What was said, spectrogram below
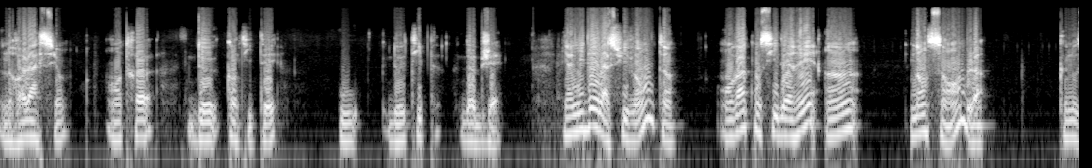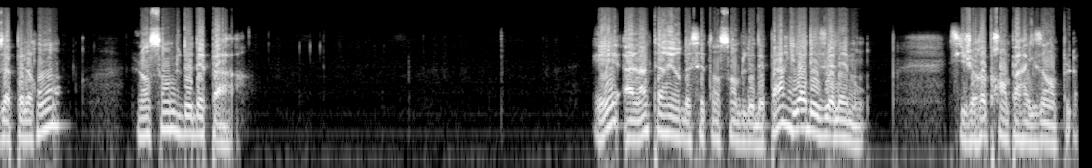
une relation entre deux quantités ou deux types d'objets. L'idée est la suivante, on va considérer un ensemble que nous appellerons l'ensemble de départ. Et à l'intérieur de cet ensemble de départ, il y a des éléments. Si je reprends par exemple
